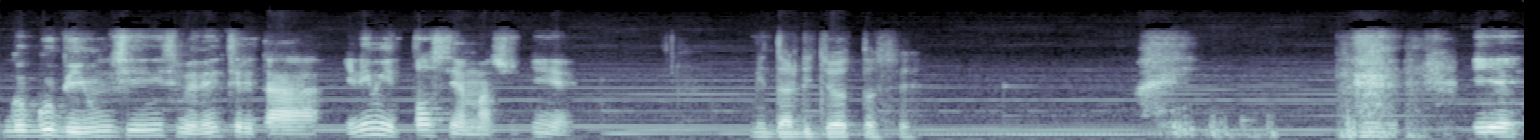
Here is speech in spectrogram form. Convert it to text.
Gue gue bingung sih ini sebenarnya cerita ini mitos ya maksudnya ya. Minta dijotos ya. Iya,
